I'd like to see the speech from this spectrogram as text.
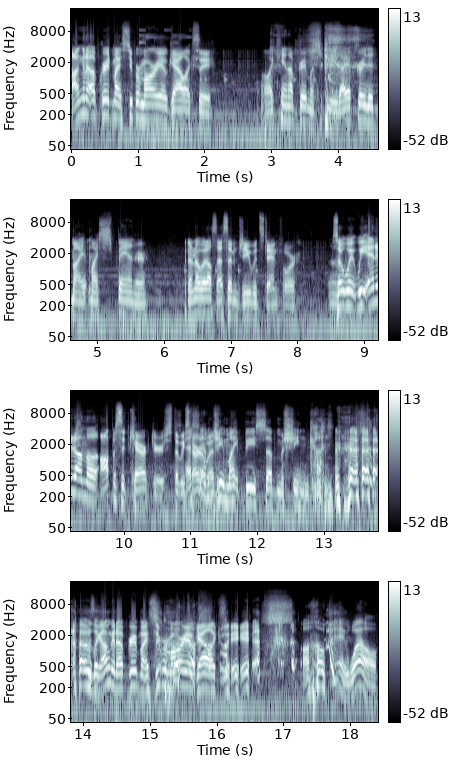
I'm gonna upgrade my Super Mario Galaxy. oh, I can't upgrade my speed. I upgraded my my spanner. I don't know what else SMG would stand for. Uh, So wait, we ended on the opposite characters that we started with. SMG might be submachine gun. I was like, I'm gonna upgrade my Super Mario Galaxy. okay, well,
